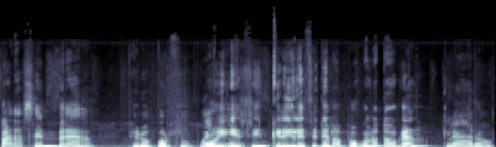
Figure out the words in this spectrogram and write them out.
para sembrar. Pero por supuesto. Hoy es increíble ese tema, poco lo tocan. Claro.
